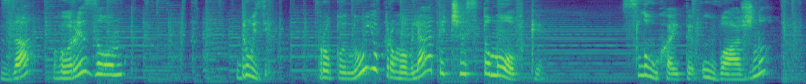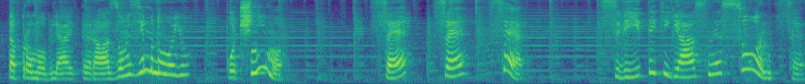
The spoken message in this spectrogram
за горизонт. Друзі, пропоную промовляти чистомовки. Слухайте уважно та промовляйте разом зі мною. Почнімо. Це, це, це. Світить ясне сонце.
